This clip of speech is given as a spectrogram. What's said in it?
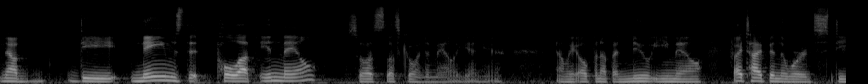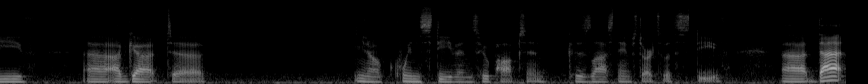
now, the names that pull up in mail, so let's, let's go into mail again here. And we open up a new email. If I type in the word Steve, uh, I've got, uh, you know, Quinn Stevens who pops in because his last name starts with Steve. Uh, that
